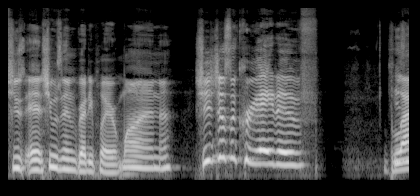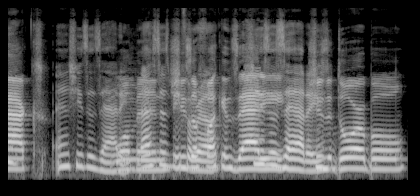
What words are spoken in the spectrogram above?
She's in. She was in Ready Player One. She's just a creative black And she's a zaddy. woman. Let's just be She's a real. fucking zaddy. She's a zaddy. She's adorable.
